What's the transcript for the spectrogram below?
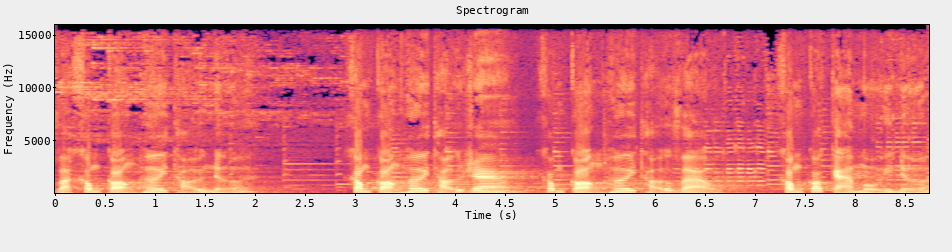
và không còn hơi thở nữa. Không còn hơi thở ra, không còn hơi thở vào, không có cả mũi nữa.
